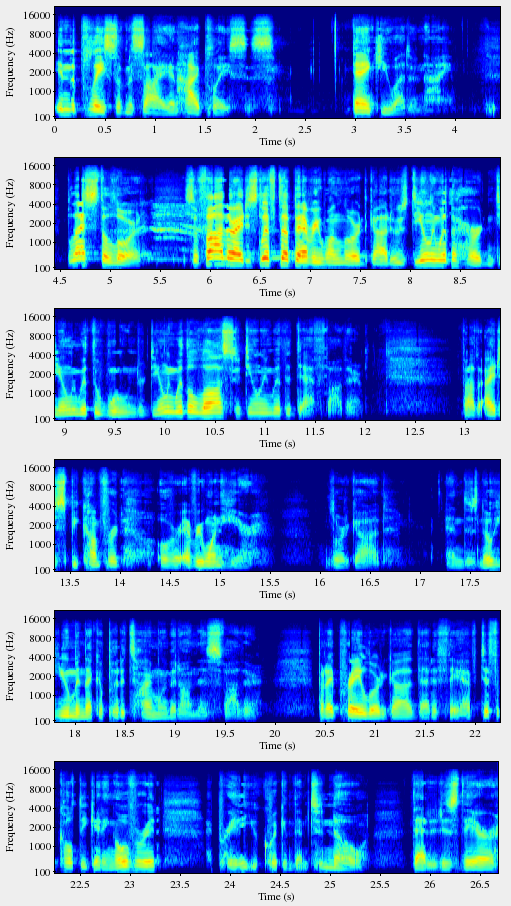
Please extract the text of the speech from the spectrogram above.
in the place of Messiah in high places. Thank you, Adonai. Bless the Lord. So, Father, I just lift up everyone, Lord God, who's dealing with a hurt and dealing with a wound or dealing with a loss or dealing with a death, Father. Father, I just speak comfort over everyone here, Lord God. And there's no human that could put a time limit on this, Father. But I pray, Lord God, that if they have difficulty getting over it, I pray that you quicken them to know that it is their,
